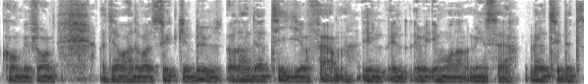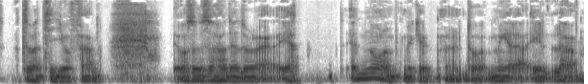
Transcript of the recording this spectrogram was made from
kom ifrån att jag hade varit cykelbud och då hade jag 10 och 5 i, i, i månaden. Minns jag väldigt tydligt att det var 10 och 5. Och så, så hade jag då ett enormt mycket då, mera i lön.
